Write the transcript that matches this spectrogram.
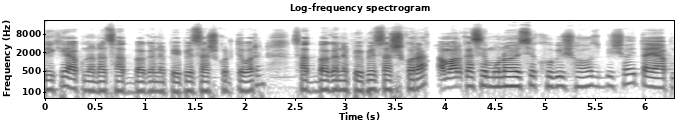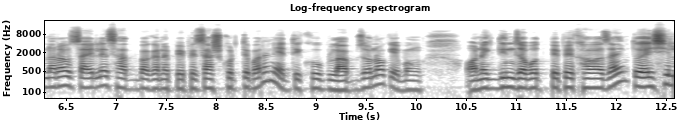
দেখে আপনারা ছাদ বাগানে পেঁপে চাষ করতে পারেন। ছাদ বাগানে পেঁপে চাষ করা আমার কাছে মনে হয়েছে খুবই সহজ বিষয়, তাই আপনারাও চাইলে ছাদ বাগানে পেঁপে চাষ করতে পারেন। এতে খুব লাভজনক এবং অনেক দিন যাবৎ পেঁপে খাওয়া যায়। তো এই ছিল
